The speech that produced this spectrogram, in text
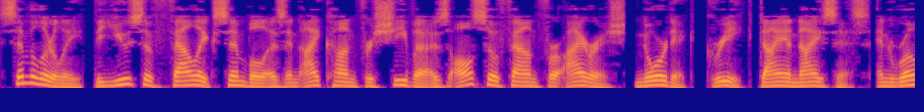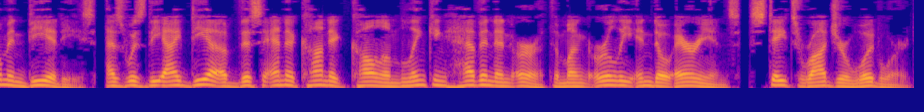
Similarly, the use of phallic symbol as an icon for Shiva is also found for Irish, Nordic, Greek Dionysus and Roman deities, as was the idea of this aniconic column linking heaven and earth among early Indo-Aryans, states Roger Woodward.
